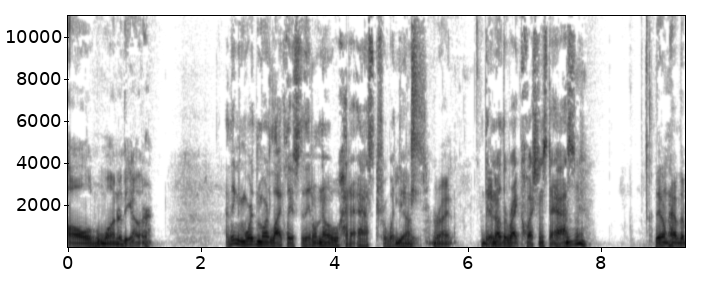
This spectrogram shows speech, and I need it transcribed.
all one or the other. I think more more likely is that they don't know how to ask for what they Yes, need. right. They don't know the right questions to ask. Mm-hmm. They don't have the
